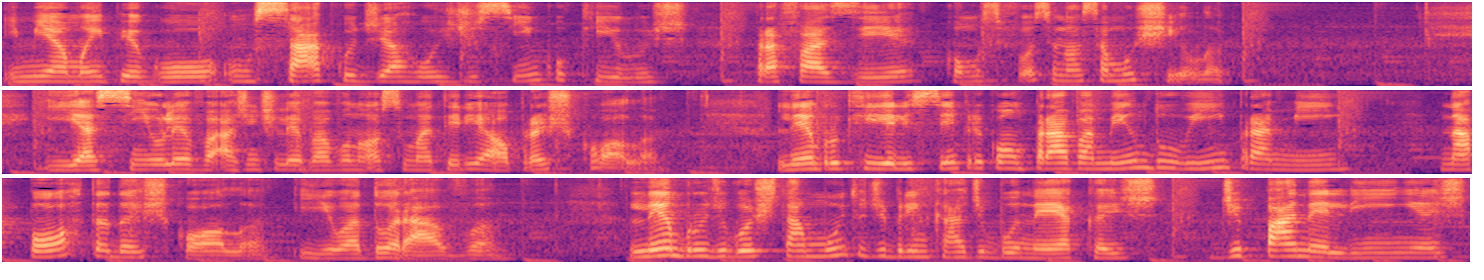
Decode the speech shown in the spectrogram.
e minha mãe pegou um saco de arroz de 5 quilos para fazer como se fosse nossa mochila. E assim leva, a gente levava o nosso material para a escola. Lembro que ele sempre comprava amendoim para mim na porta da escola e eu adorava. Lembro de gostar muito de brincar de bonecas, de panelinhas,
